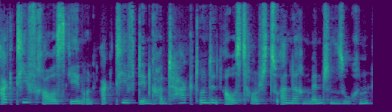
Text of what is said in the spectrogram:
aktiv rausgehen und aktiv den Kontakt und den Austausch zu anderen Menschen suchen,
